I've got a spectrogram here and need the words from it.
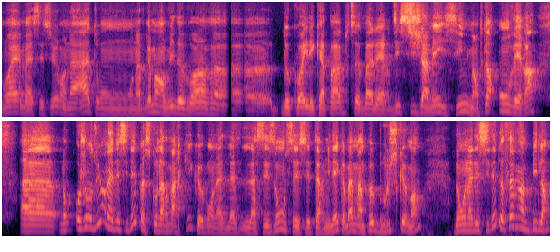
Ouais, ben c'est sûr, on a hâte, on, a vraiment envie de voir euh, de quoi il est capable, ce Balerdi, si jamais il signe, mais en tout cas, on verra. Euh, donc aujourd'hui, on a décidé, parce qu'on a remarqué que bon, la, saison s'est terminée quand même un peu brusquement, donc on a décidé de faire un bilan,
